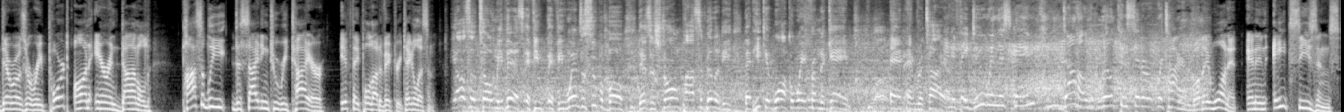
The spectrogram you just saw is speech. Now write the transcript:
there was a report on Aaron Donald possibly deciding to retire if they pulled out a victory. Take a listen. He also told me this: if he if he wins a Super Bowl, there's a strong possibility that he could walk away from the game and, and retire. And if they do win this game, Donald will consider retirement. Well, they won it, and in eight seasons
